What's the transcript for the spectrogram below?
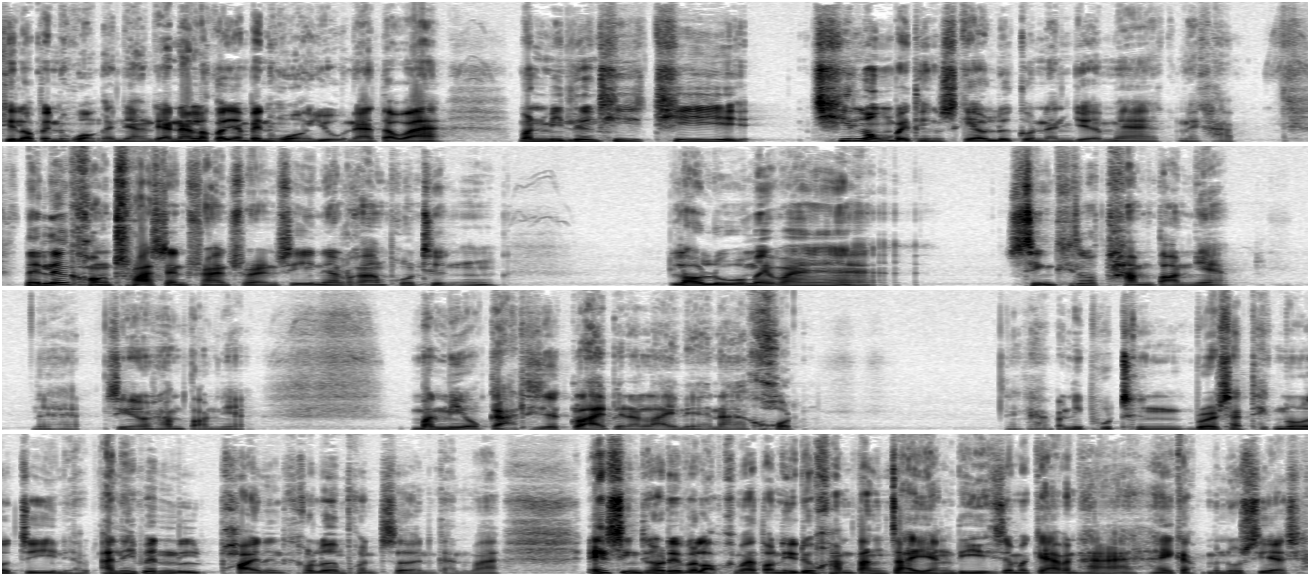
ที่เราเป็นห่วงกันอย่างเดียวนั้นเราก็ยังเป็นห่วงอยู่นะ แต่ว่ามันมีเรื่องที่ที่ที่ลงไปถึงสเกลลึกกว่านั้นเยอะมากนะครับ ในเรื่องของ trust and transparency เนี่ยเรากำลังพูดถึง เรารู้ไหมว่าสิ่งที่เราทำตอนนี้ นะฮะสิ่งที่เราทำตอนนี้มันมีโอกาสที่จะกลายเป็นอะไรในอนาคตนะครับอันนี้พูดถึงบริษัทเทคโนโลยีเนี่ยอันนี้เป็น point นึงเขาเริ่มคอนเซิร์นกันว่าเอ๊ะสิ่งที่เรา develop ขึ้นมาตอนนี้ด้วยความตั้งใจอย่างดีที่จะมาแก้ปัญหาให้กับมนุษยช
